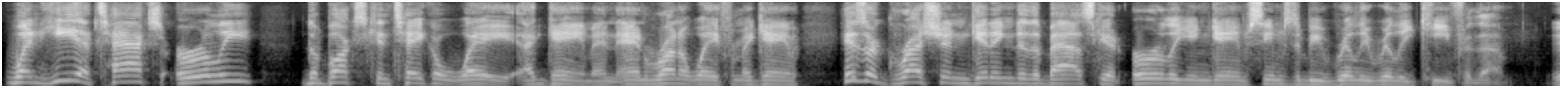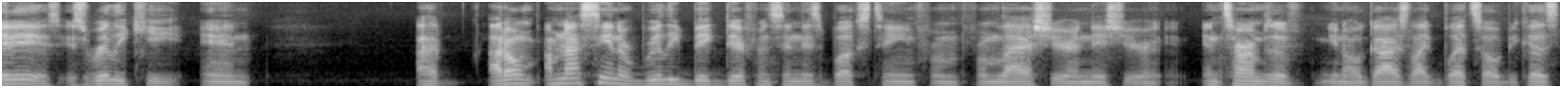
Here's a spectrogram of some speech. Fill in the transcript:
when he attacks early, the Bucks can take away a game and, and run away from a game. His aggression getting to the basket early in game seems to be really, really key for them. It is. It's really key. And I I don't I'm not seeing a really big difference in this Bucks team from from last year and this year in terms of you know guys like Bledsoe because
